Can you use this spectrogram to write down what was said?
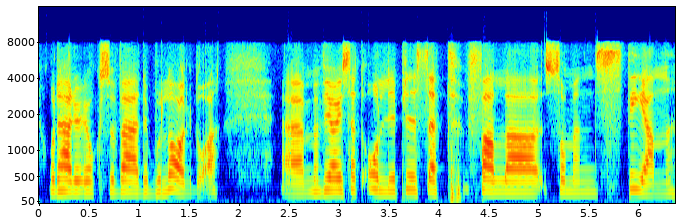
Och det här är ju också värdebolag då. Eh, men vi har ju sett oljepriset falla som en sten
